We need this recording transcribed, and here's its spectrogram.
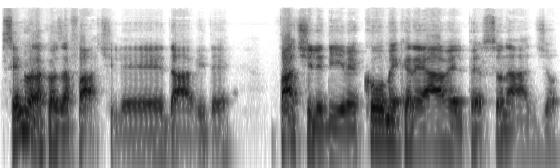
Sembra una cosa facile, Davide. Facile dire come creare il personaggio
